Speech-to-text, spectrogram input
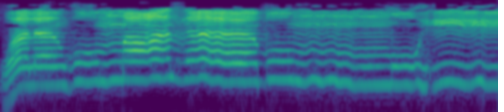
ولهم عذاب مهين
